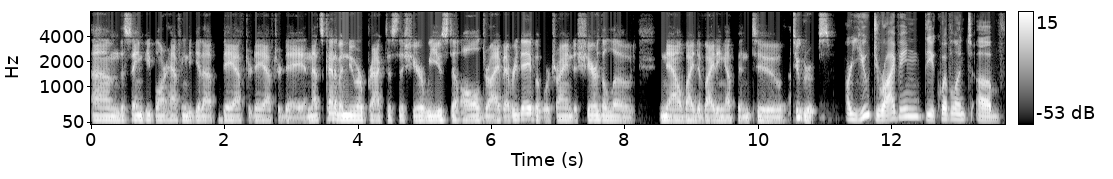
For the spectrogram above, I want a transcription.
um, the same people aren't having to get up day after day after day. And that's kind of a newer practice this year. We used to all drive every day, but we're trying to share the load now by dividing up into two groups. Are you driving the equivalent of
